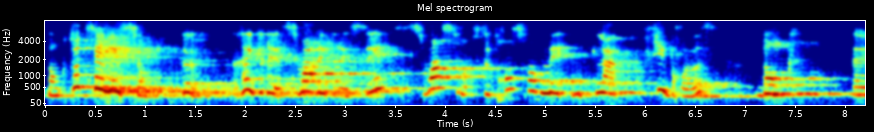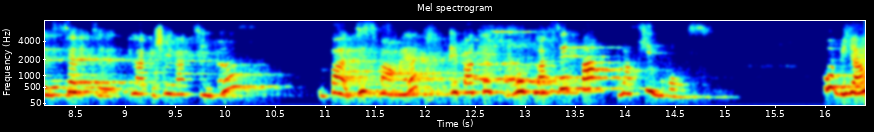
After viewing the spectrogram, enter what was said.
Donc, toutes ces lésions peuvent soit régresser, soit se transformer en plaques fibreuses donc, euh, cette plaque gélatineuse va disparaître et va être remplacée par la fibrose. Ou bien,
